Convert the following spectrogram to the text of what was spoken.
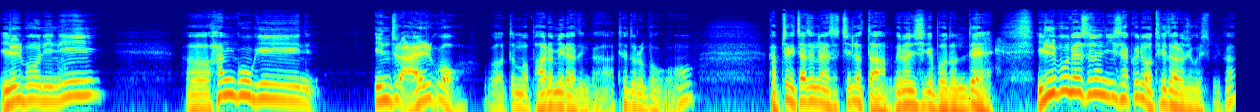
일본인이 어, 한국인인 줄 알고 어떤 뭐 발음이라든가 태도를 보고 갑자기 짜증나서 찔렀다 뭐 이런 식의 보도인데 일본에서는 이 사건이 어떻게 다뤄지고 있습니까?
